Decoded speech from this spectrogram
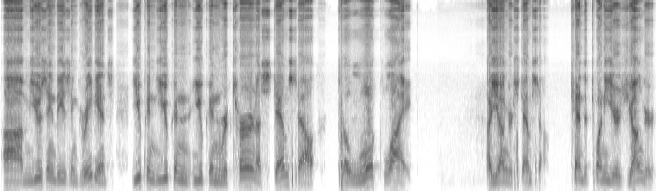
um, using these ingredients, you can, you, can, you can return a stem cell to look like a younger stem cell, 10 to 20 years younger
